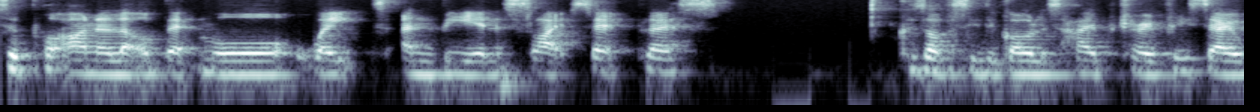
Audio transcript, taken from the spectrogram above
to put on a little bit more weight and be in a slight surplus. Because obviously the goal is hypertrophy, so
